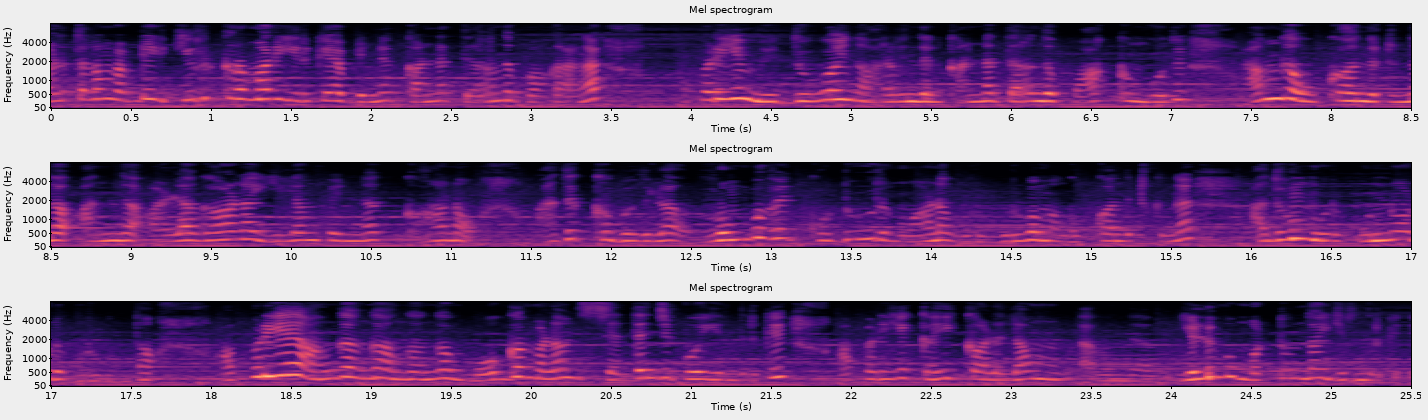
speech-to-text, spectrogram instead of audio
கழுத்தெல்லாம் அப்படியே இருக்கிற மாதிரி இருக்கே அப்படின்னு கண்ணை திறந்து பார்க்குறாங்க. அப்படியே மெதுவாக இந்த அரவிந்தன் கண்ணை திறந்து பார்க்கும்போது அங்கே உட்கார்ந்துட்டு இருந்த அந்த அழகான இளம் பெண்ணை காணோம். அதுக்கு பதிலாக ரொம்பவே கொடூரமான ஒரு உருவம் அங்கே உட்கார்ந்துட்டு இருக்குங்க அதுவும் ஒரு பொண்ணோட உருவம் தான். அப்படியே அங்கங்கே அங்கங்கே முகமெல்லாம் செதஞ்சு போய் இருந்திருக்கு அப்படியே கை காலெல்லாம் அந்த எலும்பு மட்டும்தான் இருந்திருக்கு.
